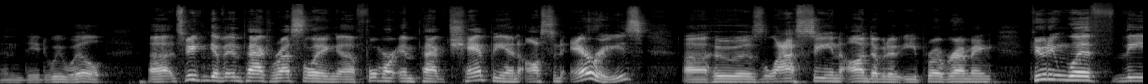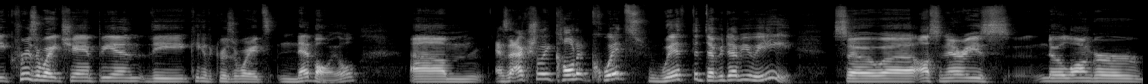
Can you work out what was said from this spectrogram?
indeed we will. Uh, speaking of Impact Wrestling, uh, former Impact champion Austin Aries, uh, who is last seen on WWE programming, feuding with the Cruiserweight champion, the King of the Cruiserweights, Neville, um, has actually called it quits with the WWE. So uh, Austin Aries no longer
